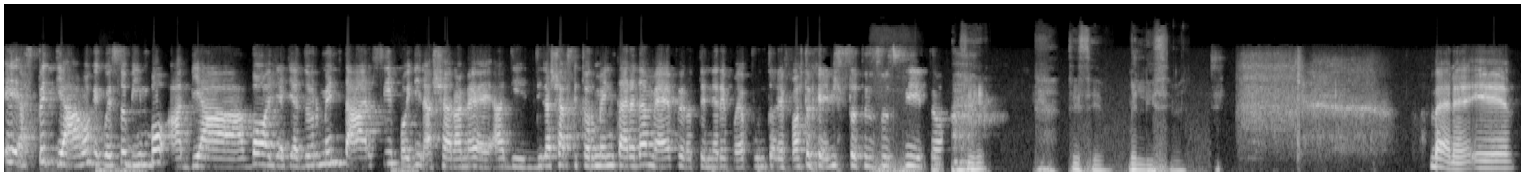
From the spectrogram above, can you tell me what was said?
e aspettiamo che questo bimbo abbia voglia di addormentarsi e poi di, me, di, di, lasciarsi tormentare da me per ottenere poi appunto le foto che hai visto tu sul sito. Sì, sì, sì bellissime. Bene, e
